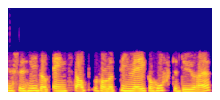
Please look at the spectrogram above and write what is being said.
Dus het is niet dat één stap bijvoorbeeld tien weken hoeft te duren.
